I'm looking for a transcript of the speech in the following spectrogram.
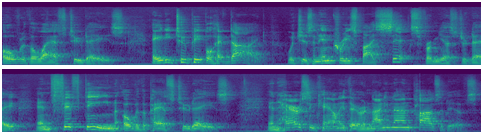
over the last two days. 82 people have died, which is an increase by six from yesterday and 15 over the past two days. In Harrison County, there are 99 positives,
